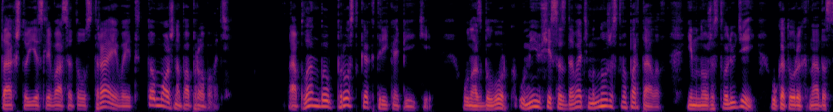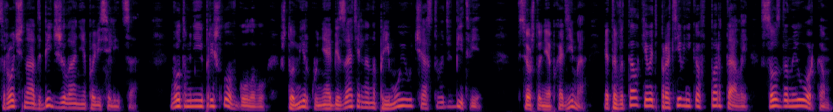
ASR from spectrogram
Так что, если вас это устраивает, то можно попробовать. А план был прост как три копейки. У нас был орк, умеющий создавать множество порталов, и множество людей, у которых надо срочно отбить желание повеселиться. Вот мне и пришло в голову, что Мирку не обязательно напрямую участвовать в битве. Все, что необходимо, это выталкивать противников в порталы, созданные орком,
